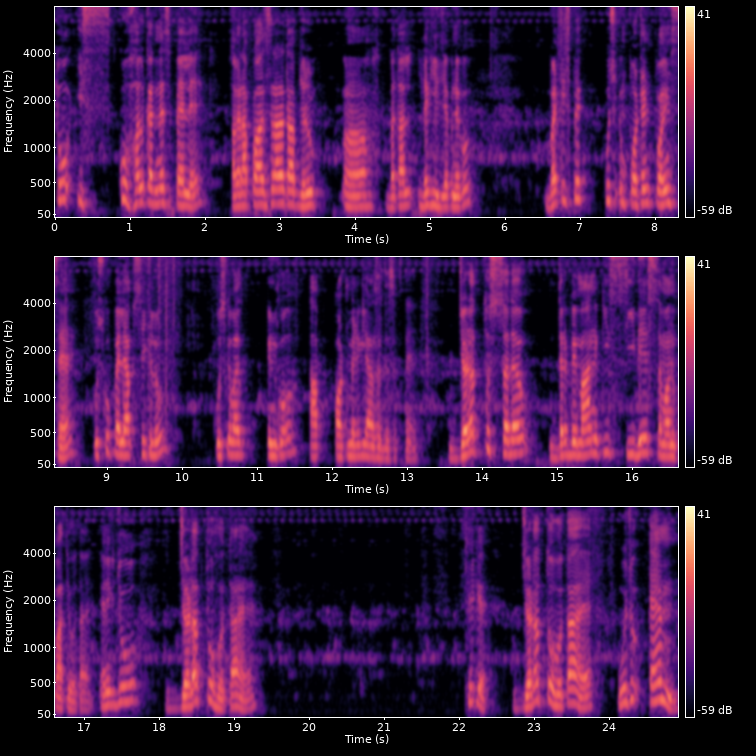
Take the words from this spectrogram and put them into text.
तो इसको हल करने से पहले, अगर आपको आंसर आ रहा है तो आप ज़रूर बता, देख लीजिए अपने को। बट इस पर कुछ इंपॉर्टेंट पॉइंट्स हैं, उसको पहले आप सीख लो, उसके बाद इनको आप ऑटोमेटिकली आंसर दे सकते हैं। जड़त्व सदैव द्रव्यमान की सीधे समानुपाती होता है। यानी कि जो जड़त्व होता है, ठीक है, जड़त्व होता है, वो जो एम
